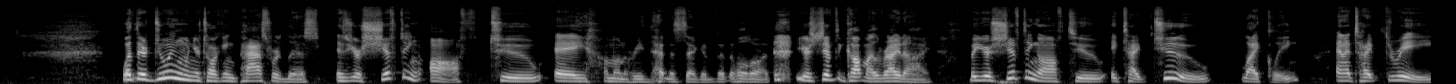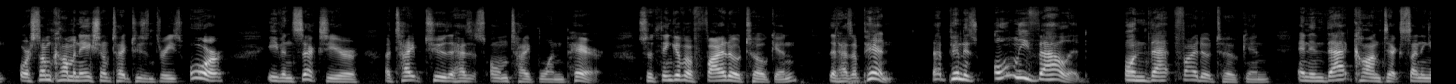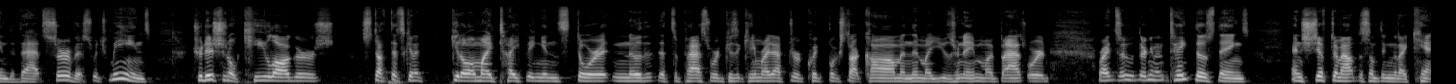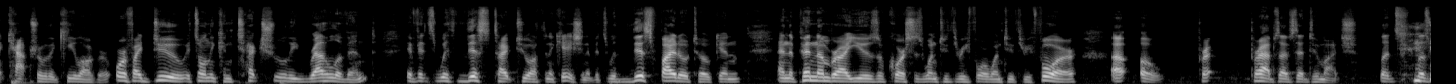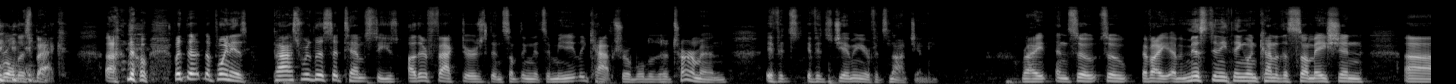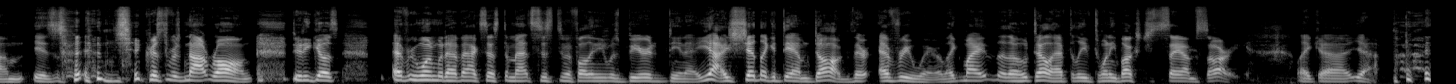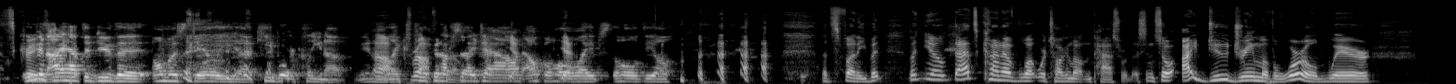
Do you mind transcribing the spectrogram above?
What they're doing when you're talking passwordless is you're shifting off to a, I'm going to read that in a second, but hold on. You're shifting, caught my right eye, but you're shifting off to a type 2, likely, and a type 3, or some combination of type 2s and 3s, or even sexier, a type 2 that has its own type 1 pair. So think of a FIDO token that has a pin. That pin is only valid on that FIDO token and in that context signing into that service, which means traditional keyloggers, stuff that's going to get all my typing and store it and know that that's a password because it came right after QuickBooks.com and then my username and my password, right? So they're going to take those things and shift them out to something that I can't capture with a keylogger. Or if I do, it's only contextually relevant if it's with this type 2 authentication. If it's with this FIDO token and the PIN number I use, of course, is 12341234. Uh, oh, perhaps I've said too much. Let's let's roll this back. Uh, no, but the, the point is, passwordless attempts to use other factors than something that's immediately capturable to determine if it's if it's Jimmy or if it's not Jimmy right? And so, so if I have missed anything when kind of the summation um, is Christopher's not wrong, dude. He goes, everyone would have access to Matt's system if all they needed was beard DNA. Yeah, I shed like a damn dog. They're everywhere. Like my the, the hotel, I have to leave twenty bucks just to say I'm sorry. Like, uh, yeah, it's crazy. Even I have to do the almost daily uh, keyboard cleanup. You know, oh, like flip it upside down, yeah. alcohol yeah. wipes, the whole deal. that's funny. But but you know, that's kind of what we're talking about in passwordless. And so I do dream of a world where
